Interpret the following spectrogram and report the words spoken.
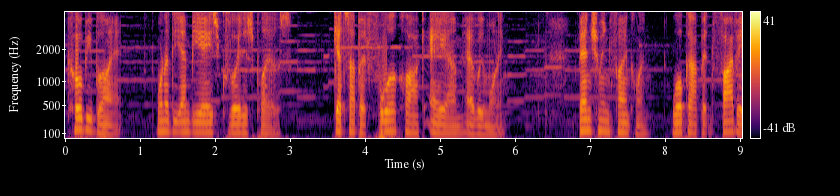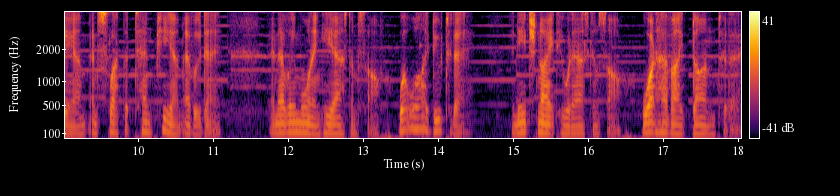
Kobe Bryant, one of the NBA's greatest players, gets up at 4 o'clock a.m. every morning. Benjamin Franklin woke up at 5 a.m. and slept at 10 p.m. every day. And every morning he asked himself, What will I do today? And each night he would ask himself, What have I done today?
